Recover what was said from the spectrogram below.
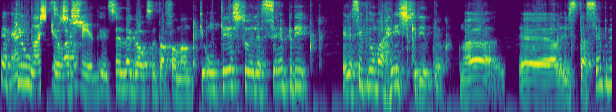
É porque é, eu, então acho que isso eu acho, medo. Isso é legal que você está falando, porque um texto ele é sempre ele é sempre uma reescrita. É? É, ele está sempre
